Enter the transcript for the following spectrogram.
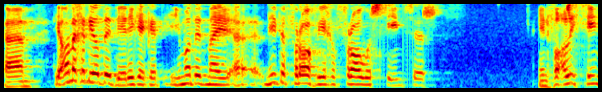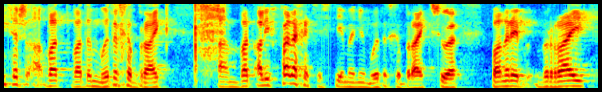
Um, die ander gedeelte Derek, ek het iemand het my uh, net 'n vraag weer gevra oor sensors en vir al die sensors wat wat 'n motor gebruik, ehm um, wat al die veiligheidsstelsels in jou motor gebruik. So wanneer jy ry,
